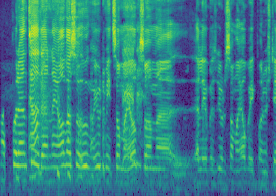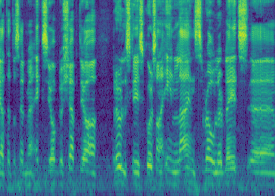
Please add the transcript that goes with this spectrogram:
att på den tiden när jag var så ung och gjorde mitt sommarjobb, som, eh, eller gjorde sommarjobb och gick på universitetet och sedan med exjobb, då köpte jag rullskridskor, sådana inlines, rollerblades eh,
